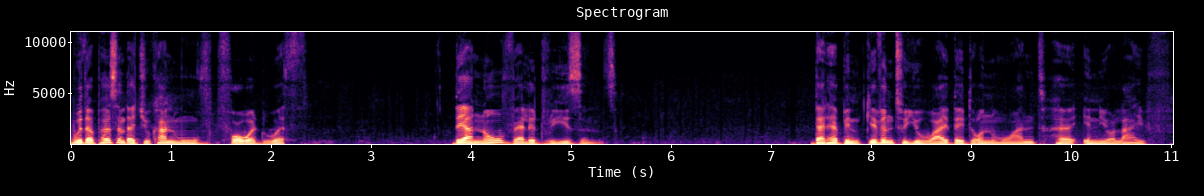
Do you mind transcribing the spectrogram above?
With a person that you can't move forward with there are no valid reasons that have been given to you why they don't want her in your life.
